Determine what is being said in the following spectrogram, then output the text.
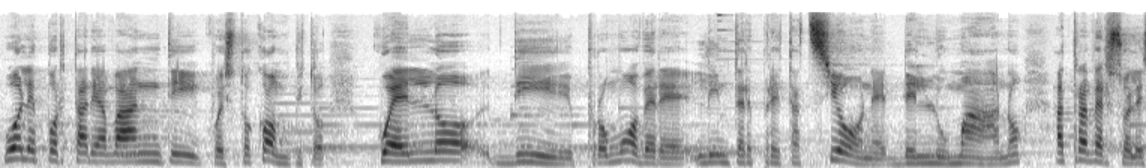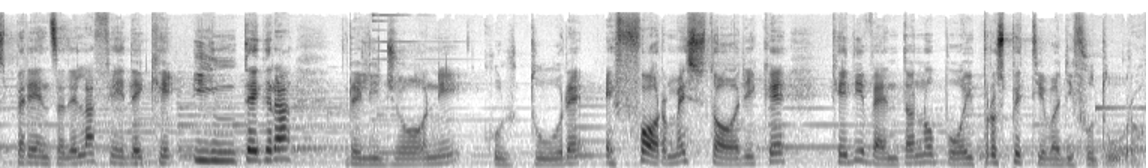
vuole portare avanti questo compito, quello di promuovere l'interpretazione dell'umano attraverso l'esperienza della fede che integra religioni, culture e forme storiche che diventano poi prospettiva di futuro.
